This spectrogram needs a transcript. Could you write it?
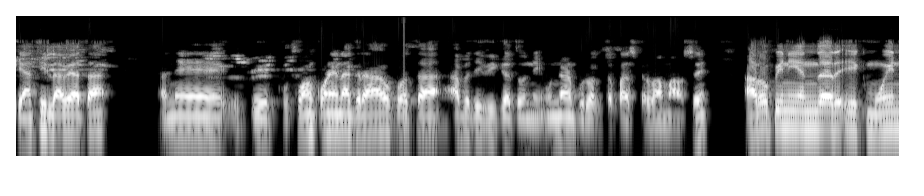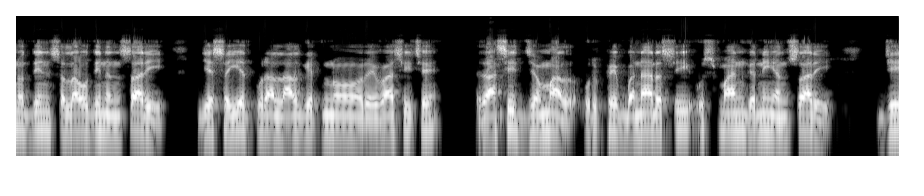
ક્યાંથી લાવ્યા હતા અને કોણ કોણ એના ગ્રાહકો હતા, આ બધી વિગતોની ઊંડાણપૂર્વક તપાસ કરવામાં આવશે. આરોપીની અંદર એક મોઇનુદ્દીન સલાઉદ્દીન અંસારી, જે સૈયદપુરા લાલગેટનો રહેવાસી છે. રાશિદ જમાલ ઉર્ફે બનારસી ઉસ્માન ગની અંસારી, જે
